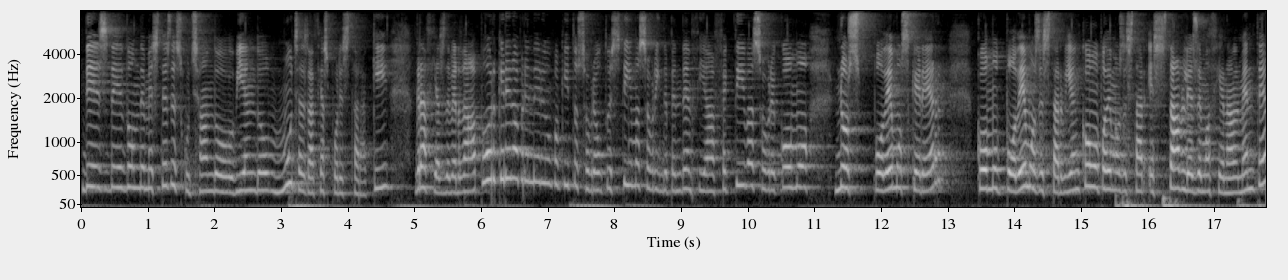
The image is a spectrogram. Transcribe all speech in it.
Desde donde me estés escuchando o viendo, muchas gracias por estar aquí. Gracias de verdad por querer aprender un poquito sobre autoestima, sobre independencia afectiva, sobre cómo nos podemos querer cómo podemos estar bien, cómo podemos estar estables emocionalmente.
